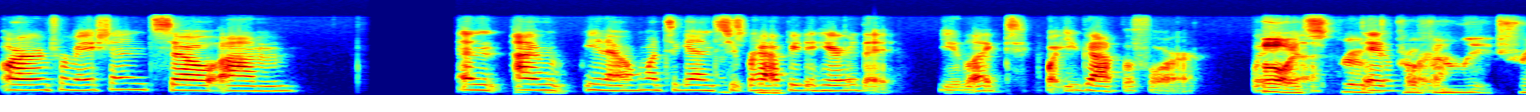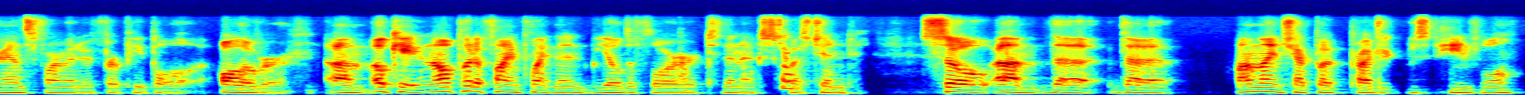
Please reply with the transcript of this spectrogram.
our information. So, um, and I'm, you know, once again, That's super good. happy to hear that you liked what you got before. Oh, it's proved profoundly transformative for people all over. Um, okay, and I'll put a fine point and then yield the floor to the next Sure. question. So um, the the online checkbook project was painful,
